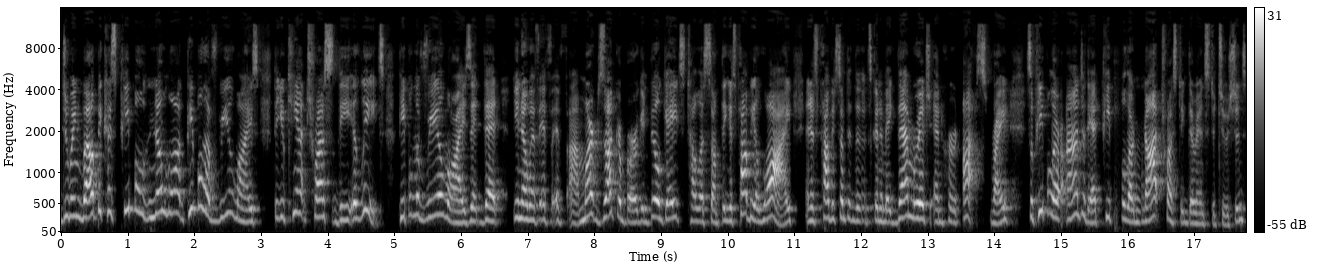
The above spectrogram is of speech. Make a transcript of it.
doing well? Because people no longer people have realized that you can't trust the elites. People have realized that that you know if if, if uh, Mark Zuckerberg and Bill Gates tell us something, it's probably a lie, and it's probably something that's going to make them rich and hurt us, right? So people are onto that. People are not trusting their institutions.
